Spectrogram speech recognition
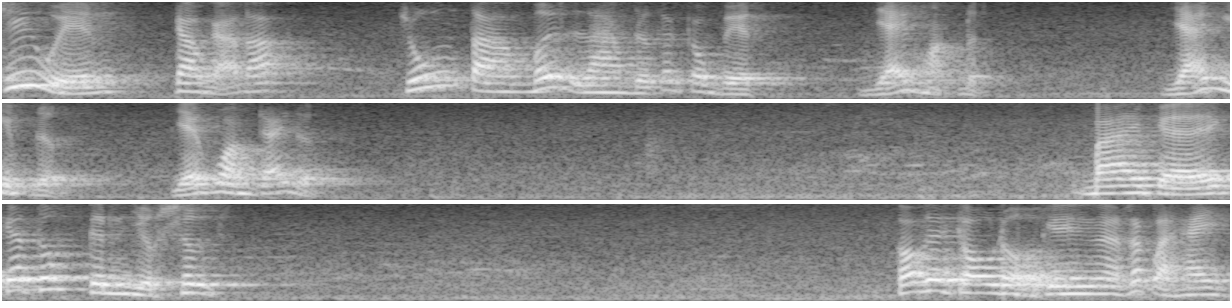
trí nguyện cao cả đó. Chúng ta mới làm được các công việc giải hoạt được, giải nghiệp được, giải quan trái được. Bài kệ kết thúc kinh dược sư. Có cái câu đầu tiên rất là hay,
